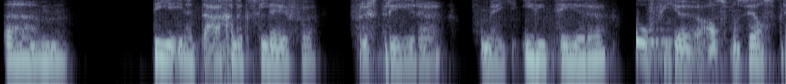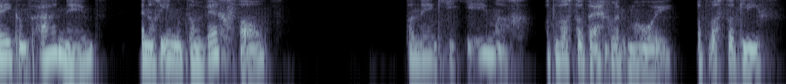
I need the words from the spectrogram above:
um, die je in het dagelijks leven frustreren of een beetje irriteren. Of je als vanzelfsprekend aanneemt. En als iemand dan wegvalt, dan denk je, jemig, wat was dat eigenlijk mooi? Wat was dat lief?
